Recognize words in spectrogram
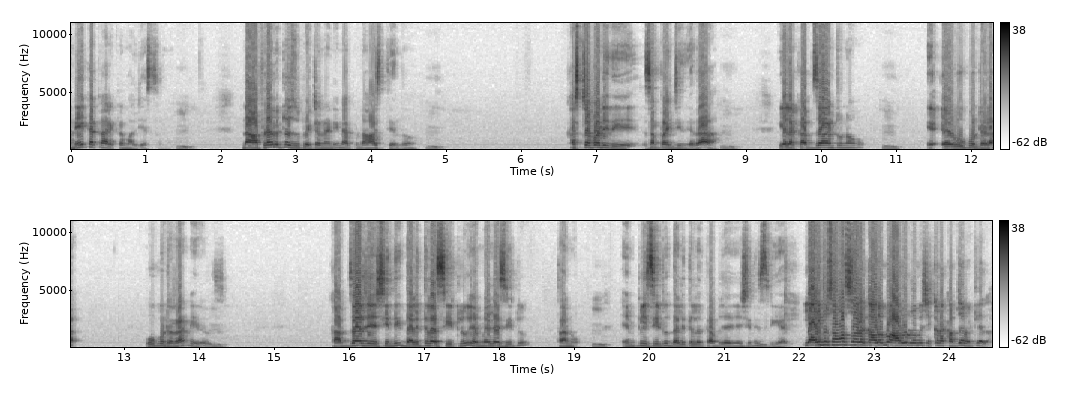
అనేక కార్యక్రమాలు చేస్తున్నాం. నా అఫిడవిట్లో చూపెట్టానండి నాకున్న ఆస్తి ఏందో. కష్టపడి ఇది సంపాదించింది కదా. ఇలా కబ్జా అంటున్నావు? ఎవడు ఊకుంటాడా? ఊకుంటారా అండి ఈరోజు కబ్జా చేసింది దళితుల సీట్లు ఎమ్మెల్యే సీట్లు తను. ఎంపీ సీటు దళితులకు కబ్జా చేసింది శ్రీహరి. ఈ ఐదు సంవత్సరాల కాలంలో అరుణ్ రమేష్ ఎక్కడ కబ్జా పెట్టలేదా?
